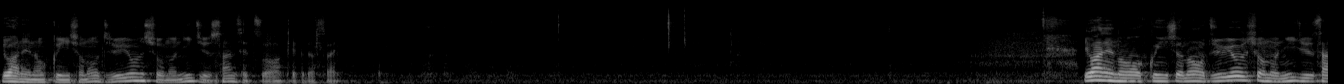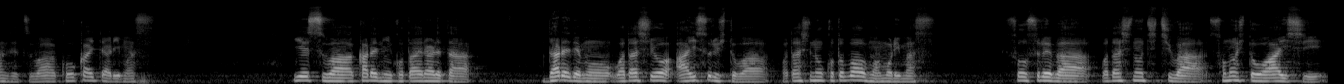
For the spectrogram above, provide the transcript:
ヨハネの福音書の14章の23節をお分けください。ヨハネの福音書の14章の23節はこう書いてあります。イエスは彼に答えられた。誰でも私を愛する人は私の言葉を守ります。そうすれば私の父はその人を愛し、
